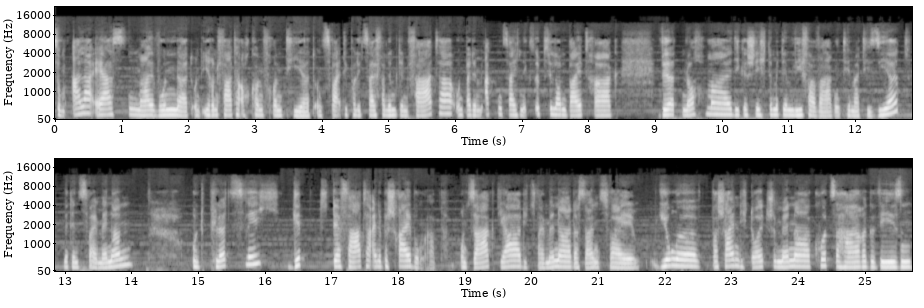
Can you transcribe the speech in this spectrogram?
zum allerersten Mal wundert und ihren Vater auch konfrontiert. Und zwar die Polizei vernimmt den Vater und bei dem Aktenzeichen XY-Beitrag wird nochmal die Geschichte mit dem Lieferwagen thematisiert, mit den zwei Männern. Und plötzlich gibt der Vater eine Beschreibung ab und sagt, ja, die zwei Männer, das seien zwei junge, wahrscheinlich deutsche Männer, kurze Haare gewesen.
